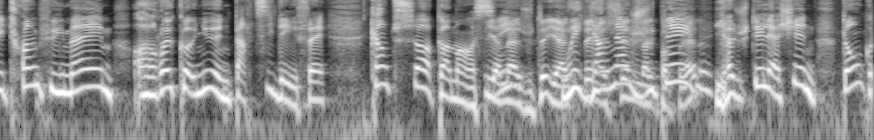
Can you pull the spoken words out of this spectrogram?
Et Trump lui-même a reconnu une partie des faits. Quand tout ça a commencé... Il en a ajouté, il a oui, ajouté il la en a Chine ajouté, portrait, il a ajouté la Chine. Donc,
